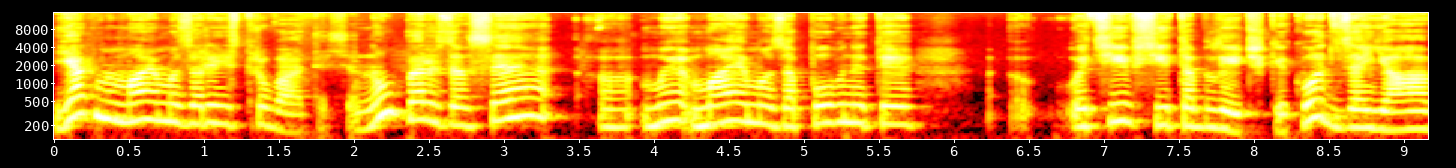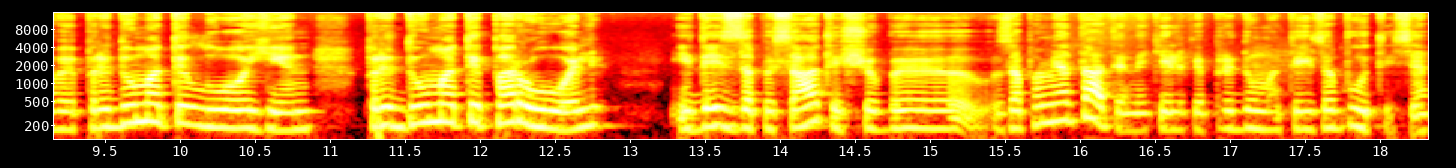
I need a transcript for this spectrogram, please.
Як ми маємо зареєструватися? Ну, перш за все, е, ми маємо заповнити е, оці всі таблички: код заяви, придумати логін, придумати пароль. І десь записати, щоб запам'ятати, не тільки придумати і забутися.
